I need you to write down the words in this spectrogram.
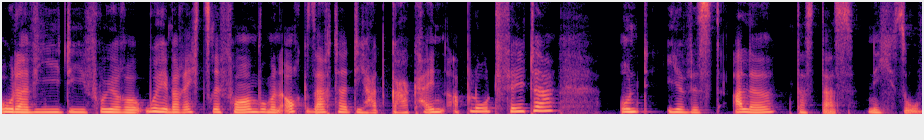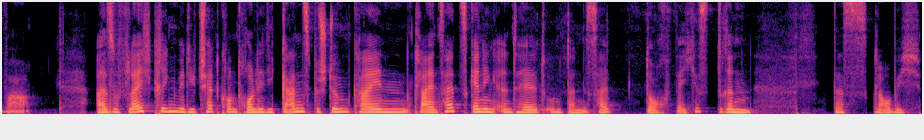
Oder wie die frühere Urheberrechtsreform, wo man auch gesagt hat, die hat gar keinen Upload-Filter. Und ihr wisst alle, dass das nicht so war. Also vielleicht kriegen wir die Chatkontrolle, die ganz bestimmt kein Client-Side-Scanning enthält und dann ist halt doch welches drin. Das glaube ich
